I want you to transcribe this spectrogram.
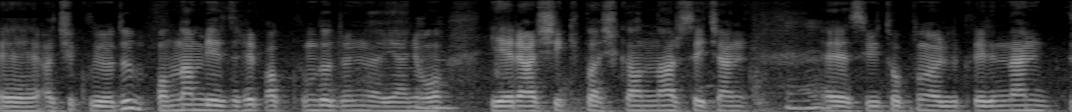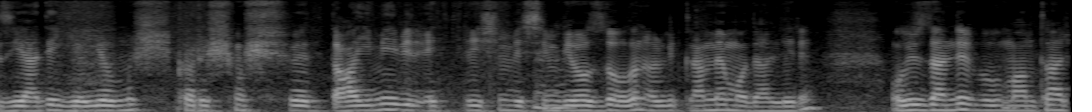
e, açıklıyordu. Ondan beridir hep aklımda dönüyor. Yani Hı-hı. o hiyerarşik başkanlar seçen e, sivil toplum örgütlerinden ziyade yayılmış, karışmış ve daimi bir etkileşim ve simbiyozda olan örgütlenme modelleri. O yüzden de bu mantar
